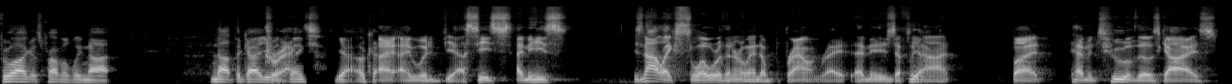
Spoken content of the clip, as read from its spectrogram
Fuaga is probably not not the guy you Correct. would think. Yeah. Okay. I, I, would. Yes. He's. I mean, he's he's not like slower than Orlando Brown, right? I mean, he's definitely yeah. not. But having two of those guys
